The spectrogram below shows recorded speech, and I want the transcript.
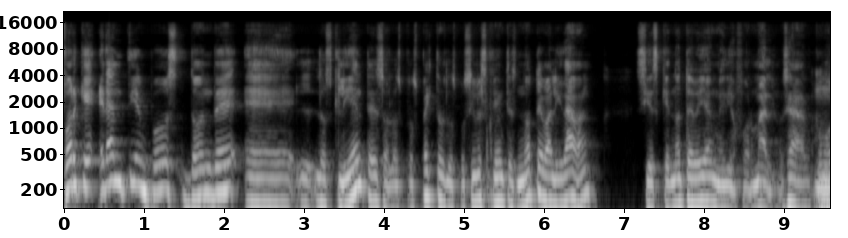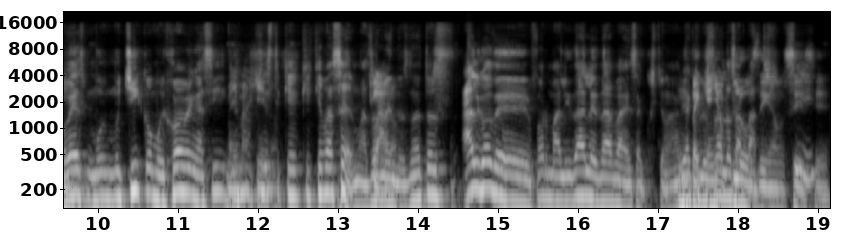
Porque eran tiempos donde eh, los clientes o los prospectos, los posibles clientes no te validaban si es que no te veían medio formal. O sea, como mm. ves, muy, muy chico, muy joven, así. Me imagino. Este, ¿qué, qué, va a ser? Más o menos, ¿no? Entonces, algo de formalidad le daba a esa cuestión. Había Un pequeño los plus, digamos. Sí, sí,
